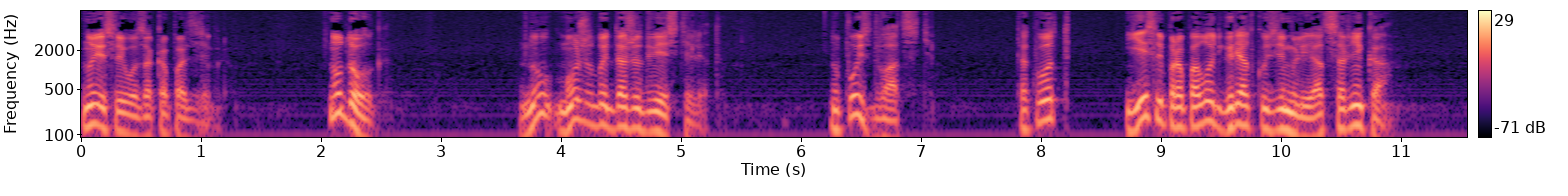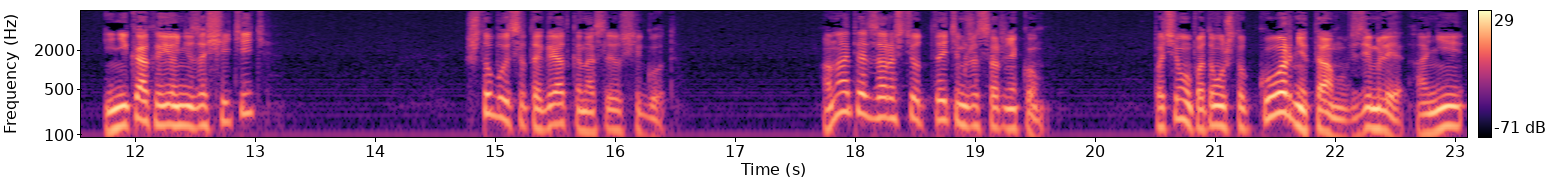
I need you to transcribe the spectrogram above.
Ну, если его закопать в землю. Ну, долго. Ну, может быть, даже 200 лет. Ну, пусть 20. Так вот, если прополоть грядку земли от сорняка и никак ее не защитить, что будет с этой грядкой на следующий год? Она опять зарастет этим же сорняком. Почему? Потому что корни там, в земле, они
